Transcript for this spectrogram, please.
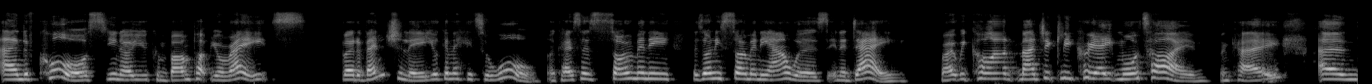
And of course, you know, you can bump up your rates but eventually you're going to hit a wall okay? So there's so many there's only so many hours in a day right? We can't magically create more time okay? And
